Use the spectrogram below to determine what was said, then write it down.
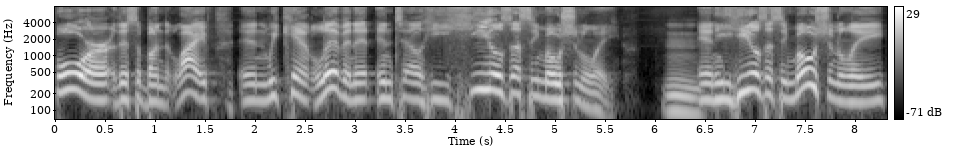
for this abundant life, and we can't live in it until He heals us emotionally. Mm. And He heals us emotionally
